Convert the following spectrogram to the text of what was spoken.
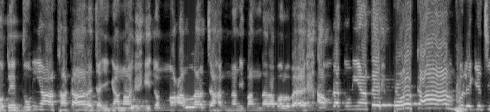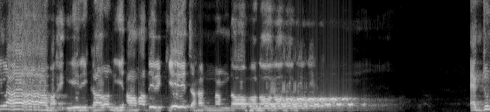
অতএব দুনিয়া থাকার জায়গা নয়। এই জন্য আল্লাহর জাহান্নামী বান্দারা বলবে, আমরা দুনিয়াতে পরকাল ভুলে গেছিলাম। এরই কারণে আমাদেরকে জাহান্নাম দেওয়া হলো। একজন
